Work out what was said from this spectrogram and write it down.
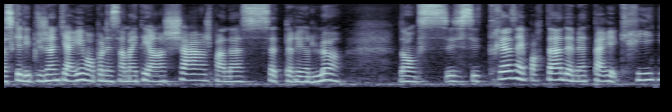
Parce que les plus jeunes qui arrivent n'ont pas nécessairement été en charge pendant cette période-là. Donc, c'est très important de mettre par écrit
